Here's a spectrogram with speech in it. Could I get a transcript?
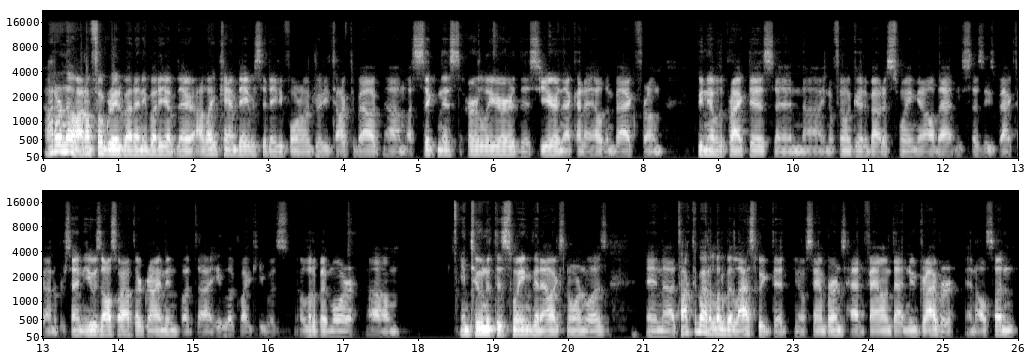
I don't know. I don't feel great about anybody up there. I like Cam Davis at 8,400. He talked about um, a sickness earlier this year, and that kind of held him back from being able to practice and uh, you know feeling good about his swing and all that. He says he's back to 100. percent He was also out there grinding, but uh, he looked like he was a little bit more um, in tune with his swing than Alex Noren was. And uh, talked about a little bit last week that you know Sam Burns had found that new driver, and all of a sudden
